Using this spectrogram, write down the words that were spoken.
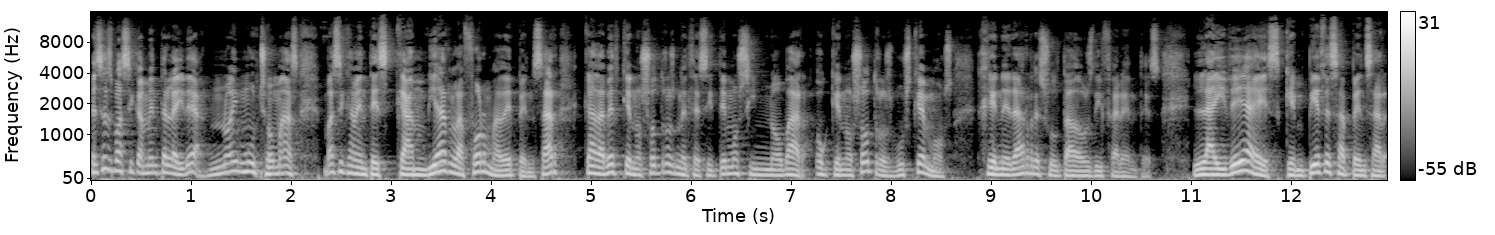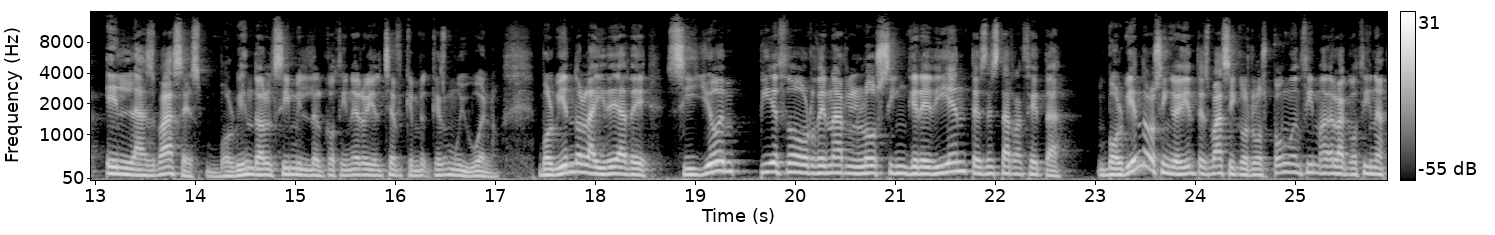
Esa es básicamente la idea, no hay mucho más. Básicamente es cambiar la forma de pensar cada vez que nosotros necesitemos innovar o que nosotros busquemos generar resultados diferentes. La idea es que empieces a pensar en las bases, volviendo al símil del cocinero y el chef, que, es muy bueno, volviendo a la idea de si yo empiezo a ordenar los ingredientes de esta receta Volviendo a los ingredientes básicos, los pongo encima de la cocina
